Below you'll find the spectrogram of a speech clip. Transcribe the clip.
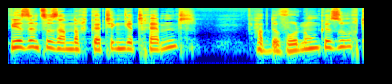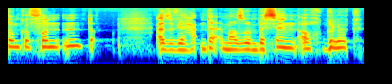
Wir sind zusammen nach Göttingen getrennt habe eine Wohnung gesucht und gefunden. Also wir hatten da immer so ein bisschen auch Glück.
